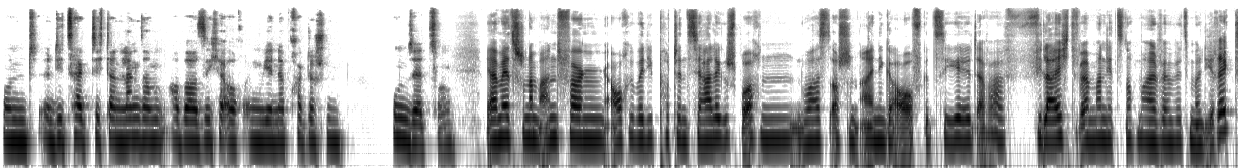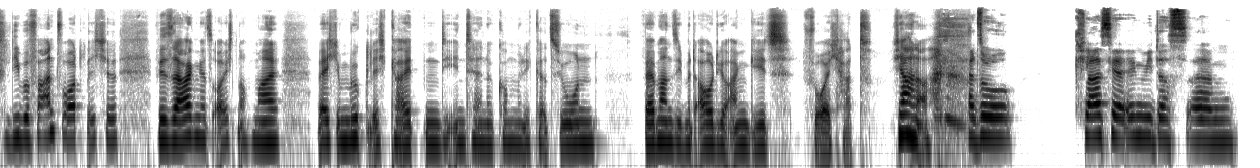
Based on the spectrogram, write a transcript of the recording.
Und die zeigt sich dann langsam, aber sicher auch irgendwie in der praktischen Umsetzung. Wir haben jetzt schon am Anfang auch über die Potenziale gesprochen. Du hast auch schon einige aufgezählt, aber vielleicht, wenn man jetzt noch mal, wenn wir jetzt mal direkt, liebe Verantwortliche, wir sagen jetzt euch noch mal, welche Möglichkeiten die interne Kommunikation, wenn man sie mit Audio angeht, für euch hat. Jana. Also klar ist ja irgendwie, dass ähm,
